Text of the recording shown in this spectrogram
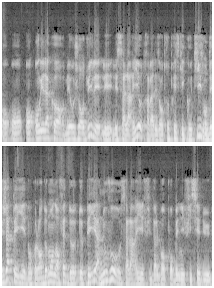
On, on, on, est d'accord, mais aujourd'hui, les, les, les, salariés, au travers des entreprises qui cotisent, ont déjà payé. Donc on leur demande en fait de, de payer à nouveau aux salariés finalement pour bénéficier du,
